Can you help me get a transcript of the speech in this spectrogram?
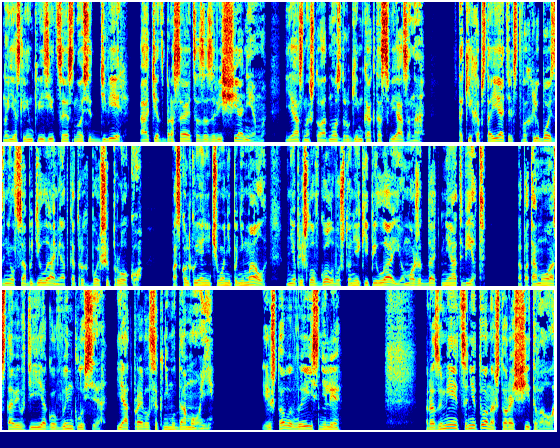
Но если Инквизиция сносит дверь, а отец бросается за завещанием, ясно, что одно с другим как-то связано. В таких обстоятельствах любой занялся бы делами, от которых больше проку. Поскольку я ничего не понимал, мне пришло в голову, что некий Пилайо может дать мне ответ. А потому, оставив Диего в Инклусе, я отправился к нему домой. «И что вы выяснили?» «Разумеется, не то, на что рассчитывал.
